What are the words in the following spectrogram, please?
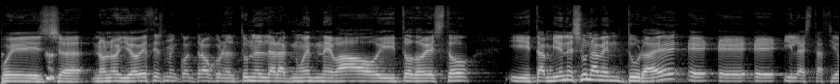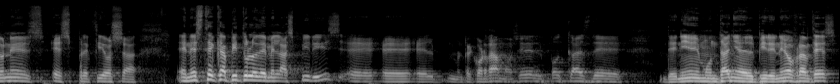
Pues eh, no, no, yo a veces me he encontrado con el túnel de Aracnuet nevado y todo esto. Y también es una aventura, ¿eh? eh, eh y la estación es, es, preciosa. En este capítulo de Melaspiris, recordamos el podcast de, de, nieve y montaña del Pirineo francés,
